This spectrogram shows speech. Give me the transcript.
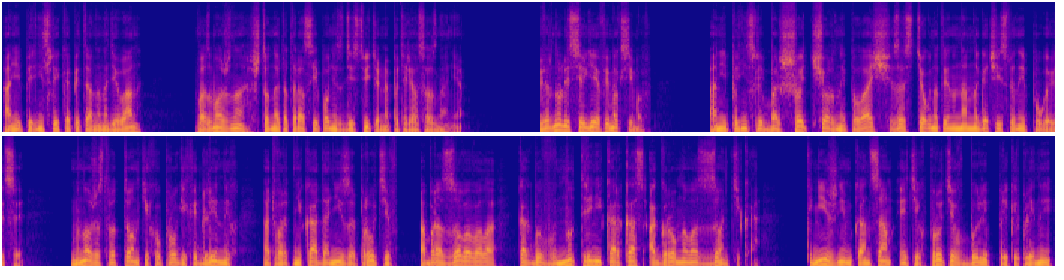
они перенесли капитана на диван. Возможно, что на этот раз японец действительно потерял сознание. Вернулись Сергеев и Максимов. Они принесли большой черный плащ, застегнутый на многочисленные пуговицы. Множество тонких, упругих и длинных от воротника до низа прутьев образовывало как бы внутренний каркас огромного зонтика. К нижним концам этих прутьев были прикреплены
